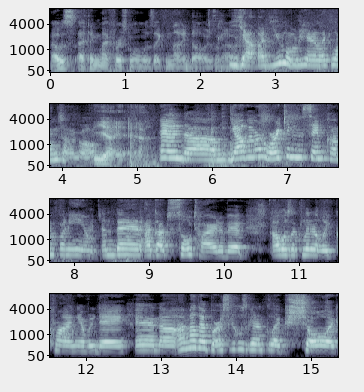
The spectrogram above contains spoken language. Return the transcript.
I was. I think my first one was like nine dollars an hour. yeah but you moved here like long time ago Yeah, yeah, yeah. and um, yeah, we were working in the same company, and then I got so tired of it. I was like literally crying every day. And uh, I'm not that person who's gonna like show like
